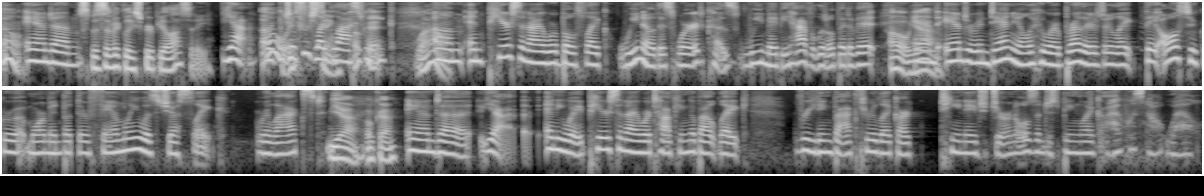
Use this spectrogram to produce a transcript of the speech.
Oh. and um, Specifically, scrupulosity. yeah, like Oh, just like interesting. last Okay. week. Wow. Um, and Pierce and I were both like, we know this word because we maybe have a little bit of it. Oh, yeah. And Andrew and Daniel, who are brothers, are like they also grew up Mormon, but their family was just like relaxed. Yeah. Okay. And uh, yeah, anyway, Pierce and I were talking about like reading back through like our teenage journals and just being like, I was not well.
